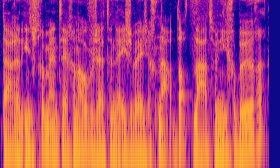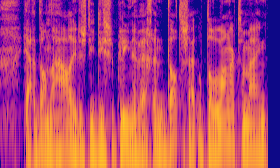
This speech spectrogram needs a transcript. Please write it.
daar een instrument tegenover zet. En de ECB zegt: Nou, dat laten we niet gebeuren. Ja, dan haal je dus die discipline weg. En dat is op de lange termijn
